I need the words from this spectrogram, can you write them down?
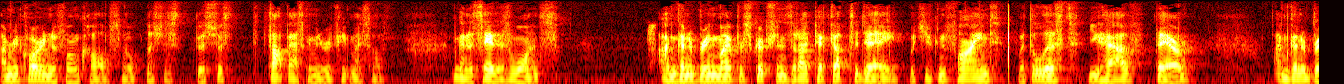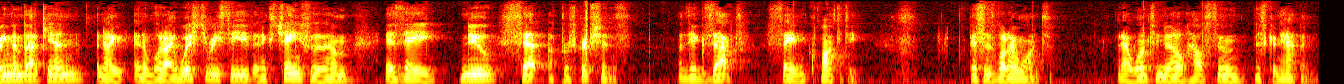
I'm recording the phone call, so let's just let's just stop asking me to repeat myself. I'm going to say this once. I'm going to bring my prescriptions that I picked up today, which you can find with the list you have there. I'm going to bring them back in, and I and what I wish to receive in exchange for them is a new set of prescriptions of the exact same quantity. This is what I want, and I want to know how soon this can happen.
